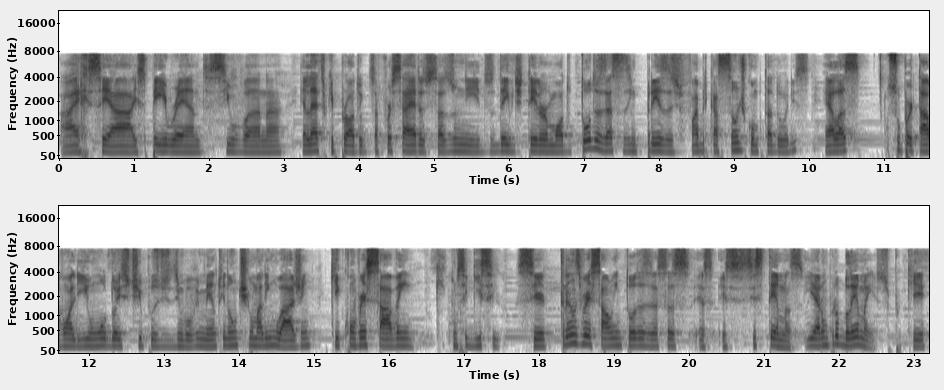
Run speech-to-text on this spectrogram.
a RCA, Spey-Rand, Silvana, Electric Products, a Força Aérea dos Estados Unidos, David Taylor Model, todas essas empresas de fabricação de computadores, elas suportavam ali um ou dois tipos de desenvolvimento e não tinha uma linguagem que conversava em que conseguisse ser transversal em todos esses sistemas. E era um problema isso, porque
